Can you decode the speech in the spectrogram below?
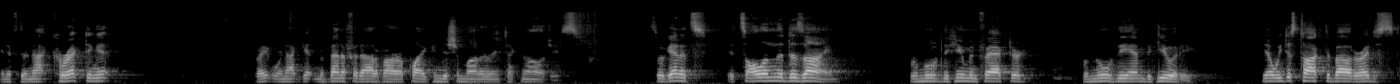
And if they're not correcting it, right, we're not getting the benefit out of our applied condition monitoring technologies. So again, it's, it's all in the design. Remove the human factor, remove the ambiguity. You know, we just talked about, or I just,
